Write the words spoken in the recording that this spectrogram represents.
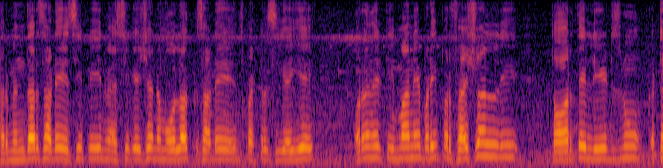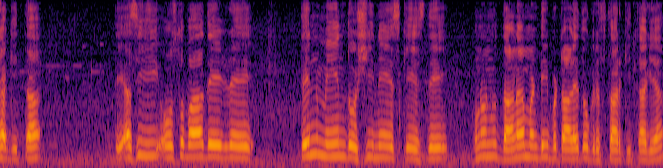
ਹਰਮਿੰਦਰ ਸਾਡੇ ਏਸੀਪੀ ਇਨਵੈਸਟੀਗੇਸ਼ਨ ਅਮੋਲਕ ਸਾਡੇ ਇੰਸਪੈਕਟਰ ਸੀਆਈਏ ਔਰ ਇਹਨਾਂ ਦੀ ਟੀਮਾਂ ਨੇ ਬੜੀ ਪ੍ਰੋਫੈਸ਼ਨਲੀ ਤੌਰ ਤੇ ਲੀਡਸ ਨੂੰ ਇਕੱਠਾ ਕੀਤਾ ਤੇ ਅਸੀਂ ਉਸ ਤੋਂ ਬਾਅਦ ਇਹ ਜਿਹੜੇ ਤਿੰਨ ਮੇਨ ਦੋਸ਼ੀ ਨੇ ਇਸ ਕੇਸ ਦੇ, ਉਹਨਾਂ ਨੂੰ ਦਾਣਾ ਮੰਡੀ ਬਟਾਲੇ ਤੋਂ ਗ੍ਰਿਫਤਾਰ ਕੀਤਾ ਗਿਆ।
